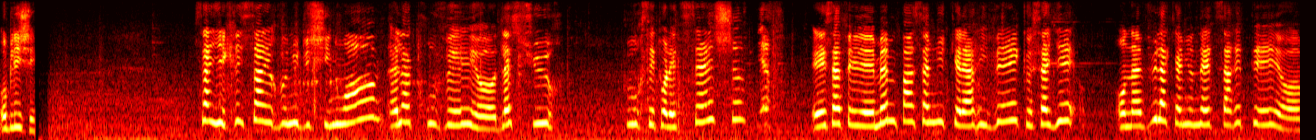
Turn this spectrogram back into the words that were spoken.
Obligé. Ça y est, Chrissa est revenue du chinois. Elle a trouvé euh, de la sûre pour ses toilettes sèches. Yes Et ça fait même pas 5 minutes qu'elle est arrivée que ça y est, on a vu la camionnette s'arrêter euh,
